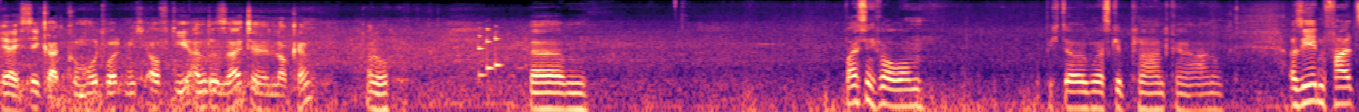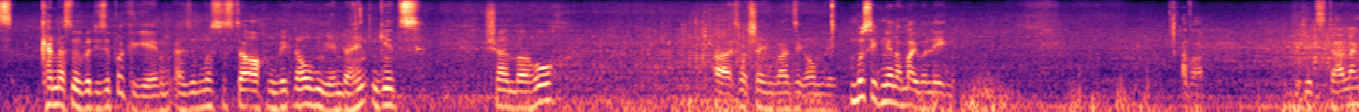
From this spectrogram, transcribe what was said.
Ja, ich sehe gerade, Komoot wollte mich auf die andere Seite locken. Hallo. Ähm, weiß nicht warum. Habe ich da irgendwas geplant? Keine Ahnung. Also jedenfalls kann das nur über diese Brücke gehen. Also muss es da auch einen Weg nach oben gehen. Da hinten geht es scheinbar hoch. Ah, ist wahrscheinlich ein wahnsinniger Umweg. Muss ich mir noch mal überlegen. Aber ob ich jetzt da lang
